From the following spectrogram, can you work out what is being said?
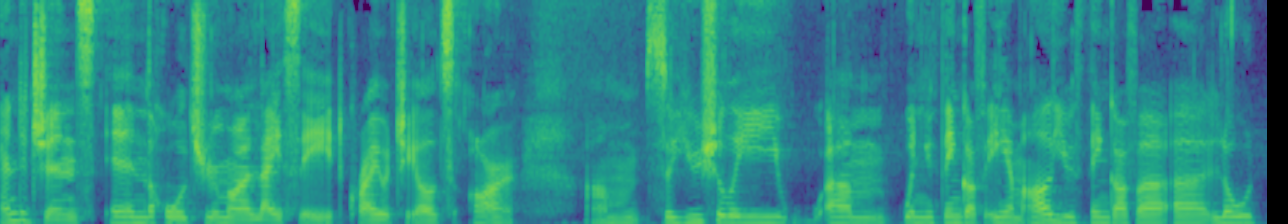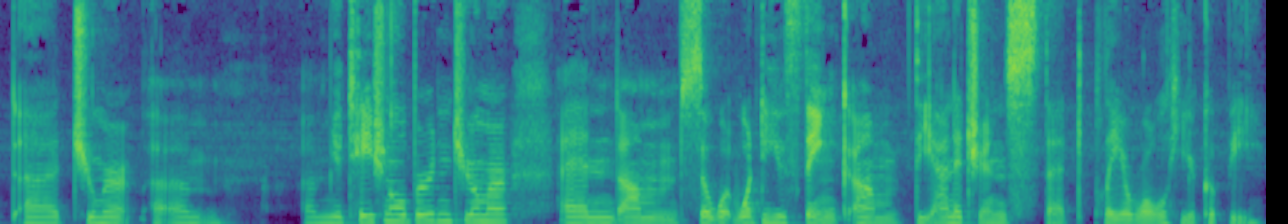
antigens in the whole tumor lysate cryogels are? Um, so usually, um, when you think of AML, you think of a, a low uh, tumor, um, a mutational burden tumor. And um, so, what what do you think um, the antigens that play a role here could be?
